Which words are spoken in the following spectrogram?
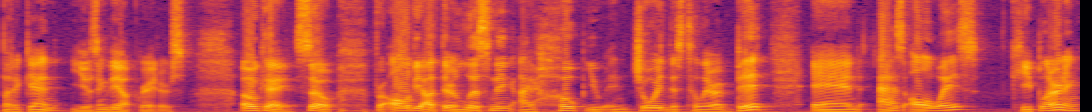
But again, using the upgraders. Okay, so for all of you out there listening, I hope you enjoyed this Talaera bit. And as always, keep learning.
